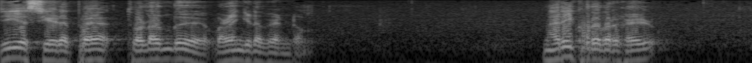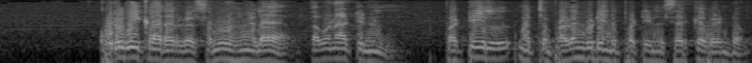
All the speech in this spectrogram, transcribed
ஜிஎஸ்டி இழப்பை தொடர்ந்து வழங்கிட வேண்டும். நரிக்குறவர்கள் குருவிக்காரர்கள் சமூகங்களை தமிழ்நாட்டின் பட்டியல் மற்றும் பழங்குடியினர் பட்டியலில் சேர்க்க வேண்டும்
